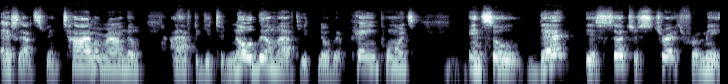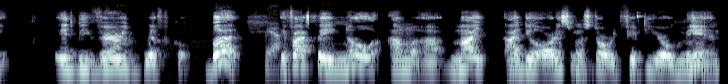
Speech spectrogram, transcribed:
Actually, I actually have to spend time around them i have to get to know them i have to get to know their pain points and so that is such a stretch for me it'd be very difficult. But Yeah. if I say no, I'm uh, my ideal audience. I'm going to start with 50 year old men,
